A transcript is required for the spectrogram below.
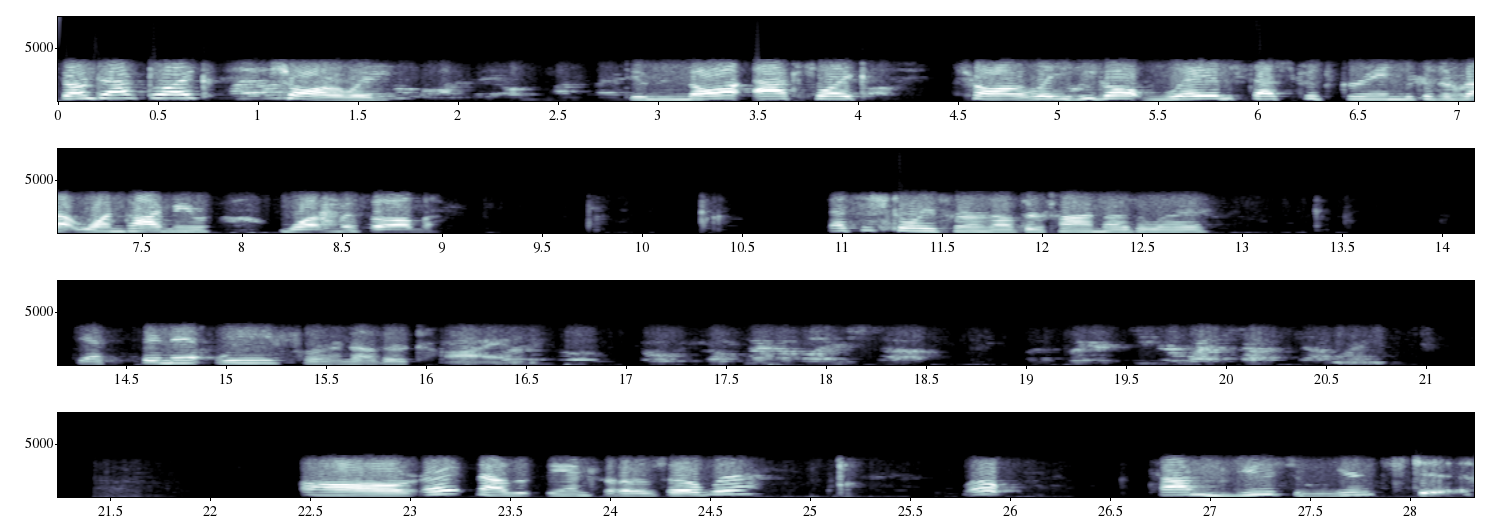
Don't act like Charlie. Do not act like Charlie. He got way obsessed with green because of that one time he won with um. That's a story for another time, by the way. Definitely for another time. All. Alright, now that the intro is over, well, time to do some weird stuff.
